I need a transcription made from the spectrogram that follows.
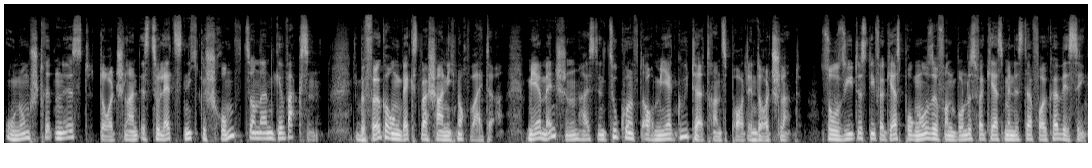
Unumstritten ist, Deutschland ist zuletzt nicht geschrumpft, sondern gewachsen. Die Bevölkerung wächst wahrscheinlich noch weiter. Mehr Menschen heißt in Zukunft auch mehr Gütertransport in Deutschland. So sieht es die Verkehrsprognose von Bundesverkehrsminister Volker Wissing.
